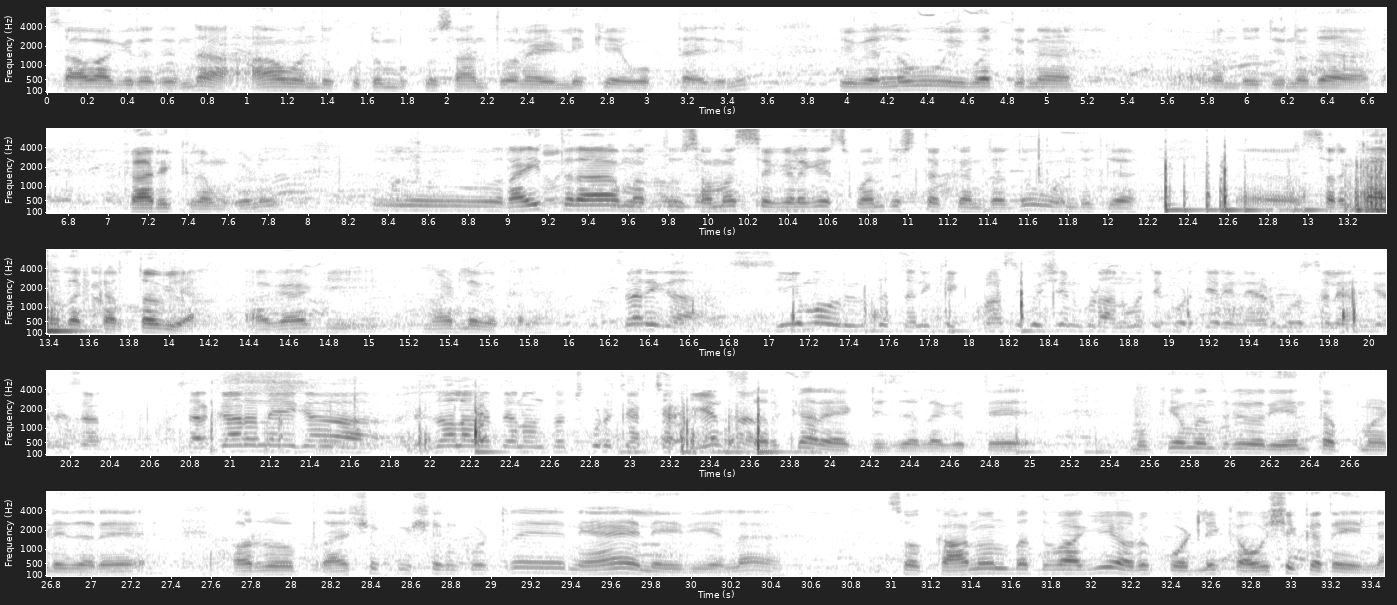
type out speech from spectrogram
ಸಾವಾಗಿರೋದ್ರಿಂದ ಆ ಒಂದು ಕುಟುಂಬಕ್ಕೂ ಸಾಂತ್ವನ ಹೇಳಲಿಕ್ಕೆ ಹೋಗ್ತಾ ಇದ್ದೀನಿ. ಇವೆಲ್ಲವೂ ಇವತ್ತಿನ ಒಂದು ದಿನದ ಕಾರ್ಯಕ್ರಮಗಳು. ರೈತರ ಮತ್ತು ಸಮಸ್ಯೆಗಳಿಗೆ ಸ್ಪಂದಿಸ್ತಕ್ಕಂಥದ್ದು ಒಂದು ಜ ಸರ್ಕಾರದ ಕರ್ತವ್ಯ. ಹಾಗಾಗಿ ಮಾಡಲೇಬೇಕಲ್ಲ? ಸರ್, ಈಗ ಸಿಎಂ ಅವ್ರ ವಿರುದ್ಧ ತನಿಖೆ ಪ್ರಾಸಿಕ್ಯೂಷನ್ ಕೂಡ ಅನುಮತಿ ಕೊಡ್ತೀರಿ ಎರಡು, ಮೂರು ಸಲ ಅಂತೀರಿ ಸರ್? ಸರ್ಕಾರನೇ ಸರ್ಕಾರ ಯಾಕೆ ಡಿಸಲ್ ಆಗುತ್ತೆ? ಮುಖ್ಯಮಂತ್ರಿಯವರು ಏನು ತಪ್ಪು ಮಾಡಿದ್ದಾರೆ? ಅವರು ಪ್ರಾಸಿಕ್ಯೂಷನ್ ಕೊಟ್ಟರೆ ನ್ಯಾಯಾಲಯ ಇದೆಯಲ್ಲ? ಸೊ ಕಾನೂನುಬದ್ಧವಾಗಿ ಅವ್ರಿಗೆ ಕೊಡಲಿಕ್ಕೆ ಅವಶ್ಯಕತೆ ಇಲ್ಲ.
